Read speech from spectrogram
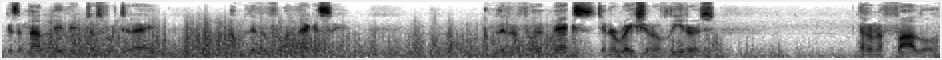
Because I'm not living just for today, I'm living for my legacy. I'm living for the next generation of leaders that are gonna follow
